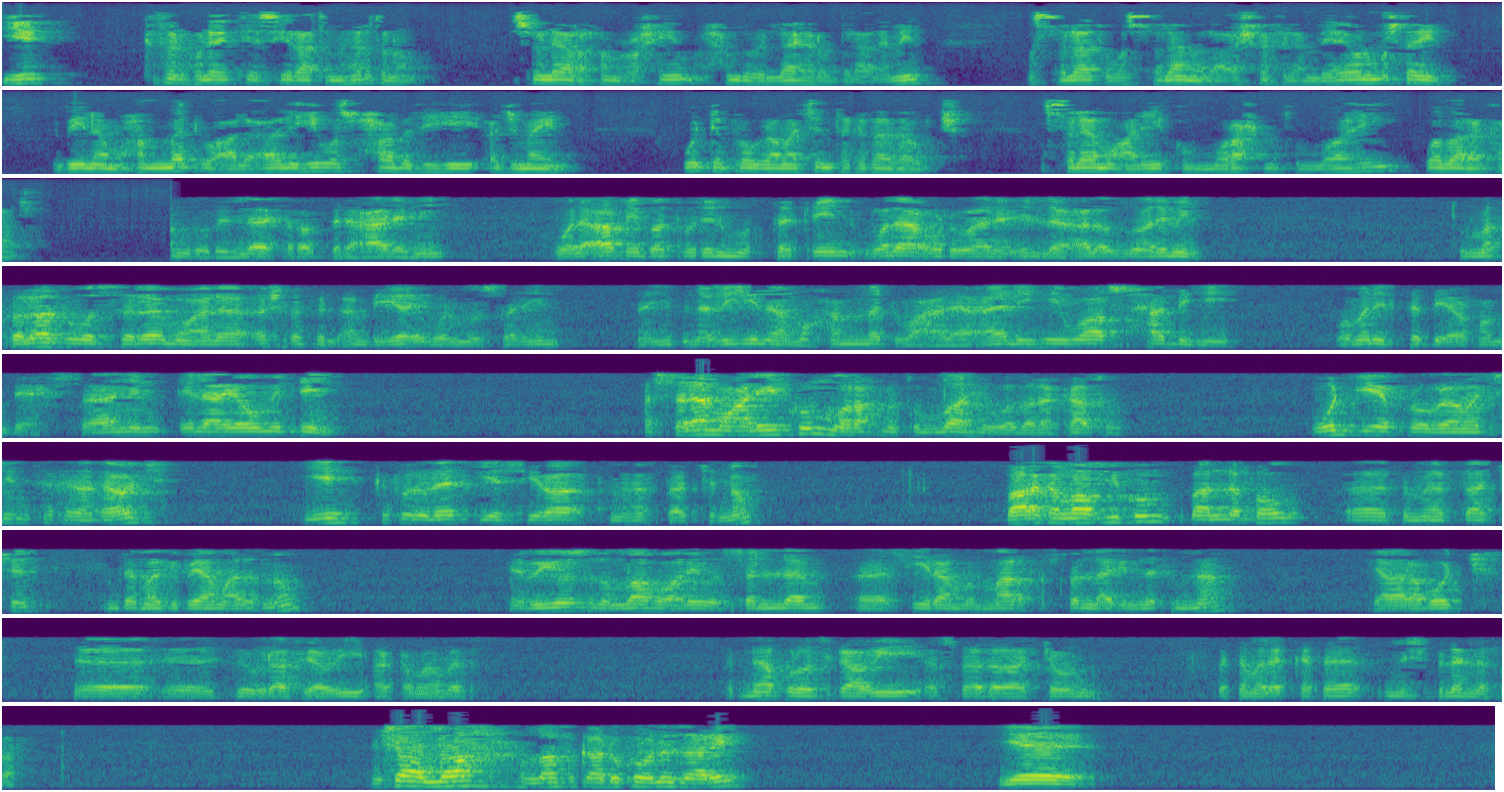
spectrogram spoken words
ይህ ክፍል ሁለት የሲራ ትምህርት ነው። ብስሚላህ ራህማን ራሒም አልሐምዱሊላህ ረብል ዓለሚን ወሰላቱ ወሰላም አላ አሽረፍ ልአንቢያ ወልሙርሰሊን ነቢይና ሙሐመድ ወዓላ አሊሂ ወሰሓበቲሂ አጅማኢን። ውድ ፕሮግራማችን ተከታታዮች አሰላሙ አለይኩም ወራህመቱላሂ ወበረካቱ። الحمد لله رب العالمين والعاقبة للمتقين ولا عدوان إلا على الظالمين ثم الصلاة والسلام على أشرف الأنبياء والمرسلين نبينا محمد وعلى آله وأصحابه ومن اتبعهم بإحسان إلى يوم الدين السلام عليكم ورحمة الله وبركاته ውድ የፕሮግራማችን ተከታታዮች ይህ ክፍል ሁለት የሲራ ትምህርታችን ነው ባረከላሁ ፊኩም ባለፈው ትምህርታችን እንደ መግቢያ ማለት ነው ነቢዩን ሰለላሁ ዐለይሂ ወሰለም ሲራ መማር አስፈላጊነትና የአረቦች ጂኦግራፊያዊ አቀማመጥ እና ፖለቲካዊ አስተዳደራቸውን በተመለከተ ትንሽ ብለን ነበር። ኢንሻአላህ አላህ ፈቃዱ ከሆነ ዛሬ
